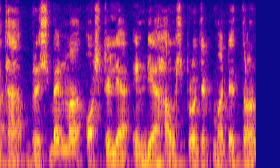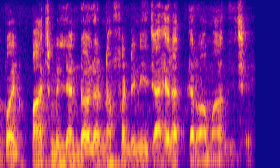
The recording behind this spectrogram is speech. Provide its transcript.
તથા બ્રિસ્બેનમાં ઓસ્ટ્રેલિયા ઇન્ડિયા હાઉસ પ્રોજેક્ટ માટે ત્રણ પોઈન્ટ પાંચ મિલિયન ડોલરના ફંડની જાહેરાત કરવામાં આવી છે.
